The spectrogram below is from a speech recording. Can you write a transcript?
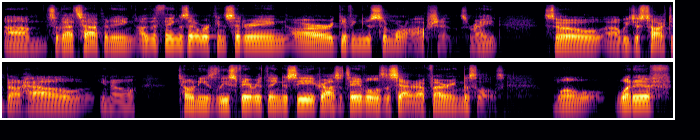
Um, so that's happening. Other things that we're considering are giving you some more options, right? So uh, we just talked about how you know Tony's least favorite thing to see across the table is the Satrap firing missiles. Well, what if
